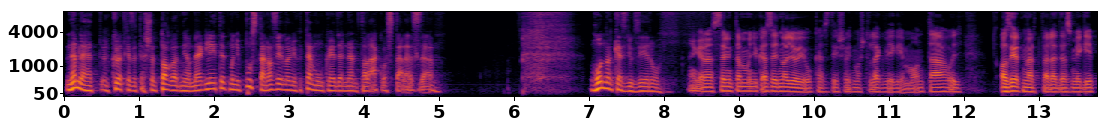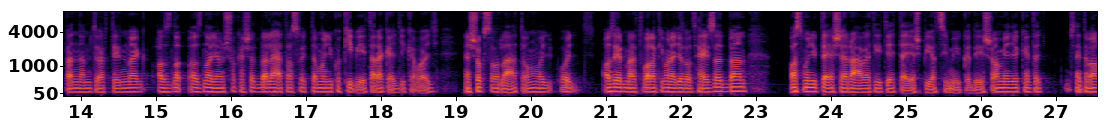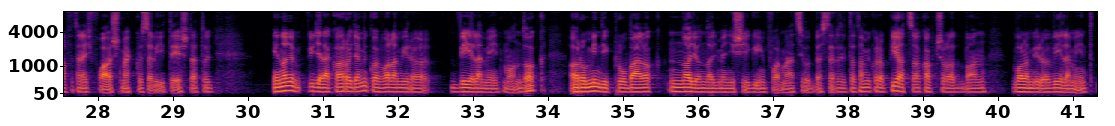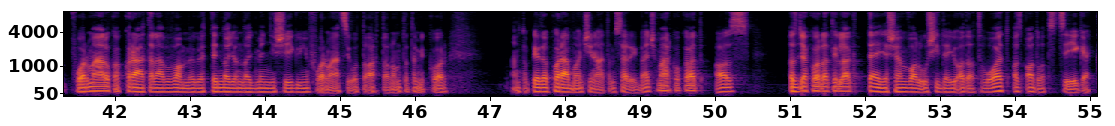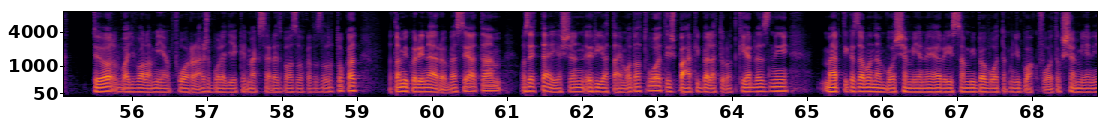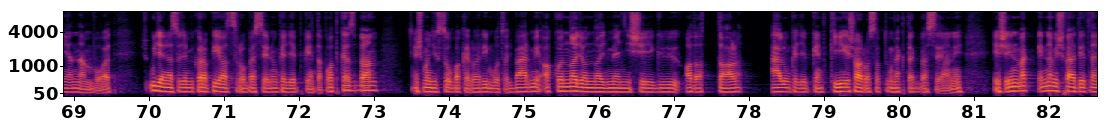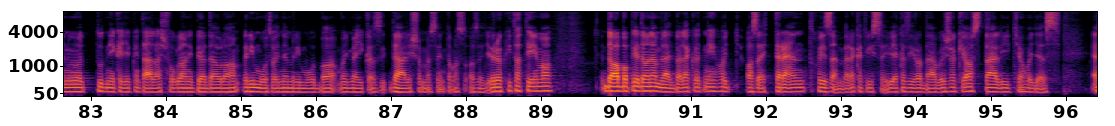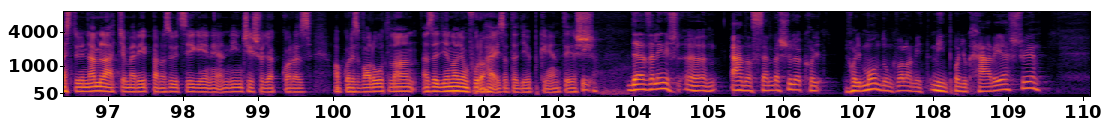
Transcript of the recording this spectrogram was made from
nem lehet következetesen tagadni a meglétét, mondjuk pusztán azért, mert mondjuk a te munkahelyeden nem találkoztál ezzel. Honnan kezdjük, Zéro? Igen, szerintem mondjuk ez egy nagyon jó kezdés, hogy most a legvégén mondtál, hogy azért, mert veled ez még éppen nem történt meg, az, az nagyon sok esetben lehet az, hogy te mondjuk a kivételek egyike vagy. Én sokszor látom, hogy, hogy azért, mert valaki van egy adott helyzetben, azt mondjuk teljesen rávetíti egy teljes piaci működés, ami egyébként egy, szerintem alapvetően egy fals megközelítés. Tehát, hogy én nagyon ügyelek arra, hogy amikor valamiről véleményt mondok, arról mindig próbálok nagyon nagy mennyiségű információt beszerezni. Tehát amikor a piacsal kapcsolatban valamiről véleményt formálok, akkor általában van mögött egy nagyon nagy mennyiségű információtartalom. Tehát amikor nem tudom, például korábban csináltam szeri benchmarkokat, az, az gyakorlatilag teljesen valós idejű adat volt az adott cégektől, vagy valamilyen forrásból egyébként megszerezve azokat az adatokat. Tehát amikor én erről beszéltem, az egy teljesen real-time adat volt, és bárki bele tudott kérdezni, mert igazából nem volt semmilyen olyan rész, amiben voltak mondjuk vakfoltok, semmilyen ilyen nem volt. És ugyanez, hogy amikor a piacról beszélünk egyébként a podcastben, és mondjuk szóba kerül a remote vagy bármi, akkor nagyon nagy mennyiségű adattal állunk egyébként ki, és arról szoktunk nektek beszélni. És én, meg, én nem is feltétlenül tudnék egyébként állást foglalni például a remote vagy nem remote-ba, vagy melyik az ideálisan, mert szerintem az, az egy örök téma, de abba például nem lehet belekötni, hogy az egy trend, hogy az embereket visszahívják az irodába, és aki azt állítja, hogy ez, ezt ő nem látja, mert éppen az ő cégénél nincs, és hogy akkor ez, akkor ez valótlan, ez egy ilyen nagyon fura helyzet egyébként. És... De ezzel én is állandóan szembesülök, hogy, hogy mondunk valamit, mint mondjuk HVSV,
